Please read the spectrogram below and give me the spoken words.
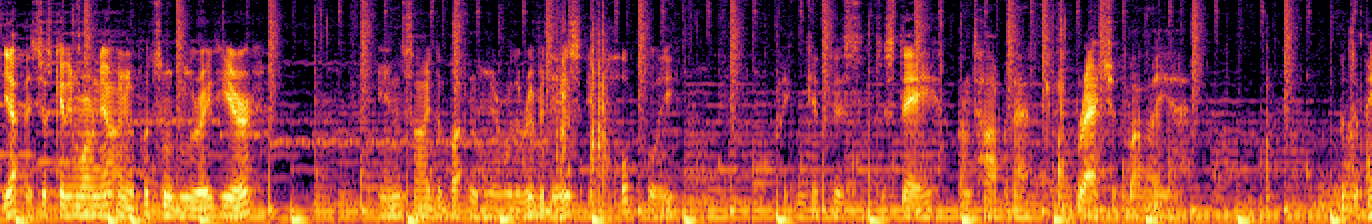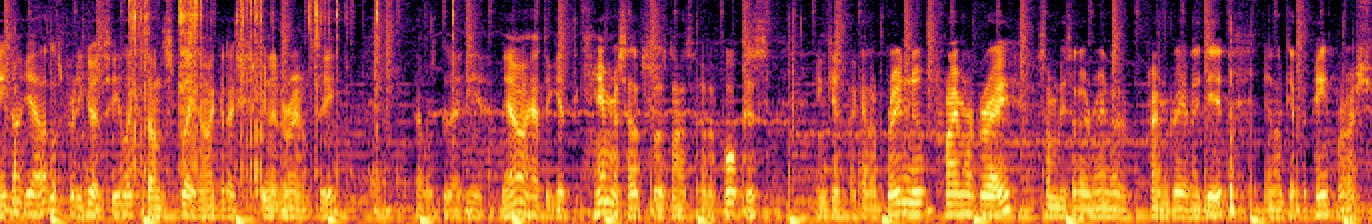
Yeah, it's just getting warm now. I'm gonna put some glue right here inside the button here where the rivet is, and hopefully get this to stay on top of that ratchet while I uh, put the paint on. Yeah, that looks pretty good. See, like it's on display. Now I could actually spin it around, see? That was a good idea. Now I have to get the camera set up so it's not out of focus and get, I got a brand new primer gray. Somebody said I ran out of primer gray and I did. And I'll get the paintbrush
